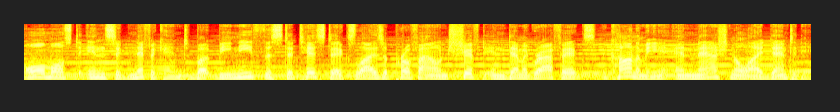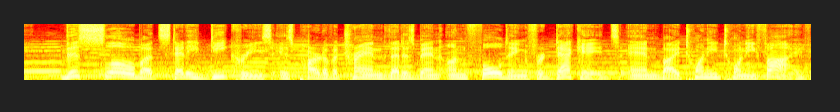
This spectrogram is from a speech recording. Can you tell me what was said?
almost insignificant, but beneath the statistics lies a profound shift in demographics, economy, and national identity. This slow but steady decrease is part of a trend that has been unfolding for decades, and by 2025,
